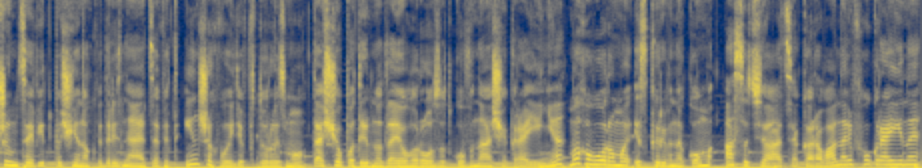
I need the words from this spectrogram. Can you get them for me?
Чим цей відпочинок відрізняється від інших видів туризму та що потрібно для його розвитку в нашій країні? Ми говоримо із керівником Асоціації караванерів України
